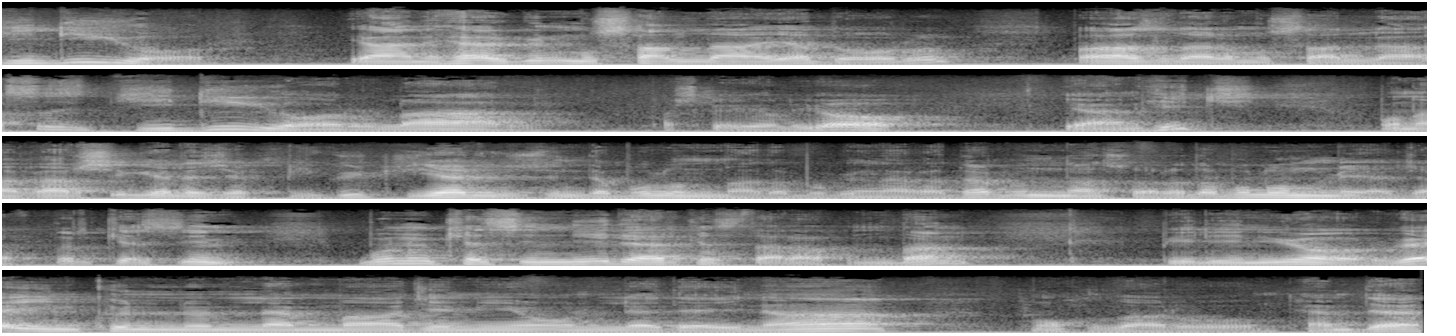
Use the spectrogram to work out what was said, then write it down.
gidiyor. Yani her gün musallaya doğru bazıları musallasız gidiyorlar. Başka yolu yok. Yani hiç buna karşı gelecek bir güç yeryüzünde bulunmadı bugüne kadar. Bundan sonra da bulunmayacaktır kesin. Bunun kesinliği de herkes tarafından biliniyor. Ve in kullun lemma cemi'un ledeyna muhlarun. Hem de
